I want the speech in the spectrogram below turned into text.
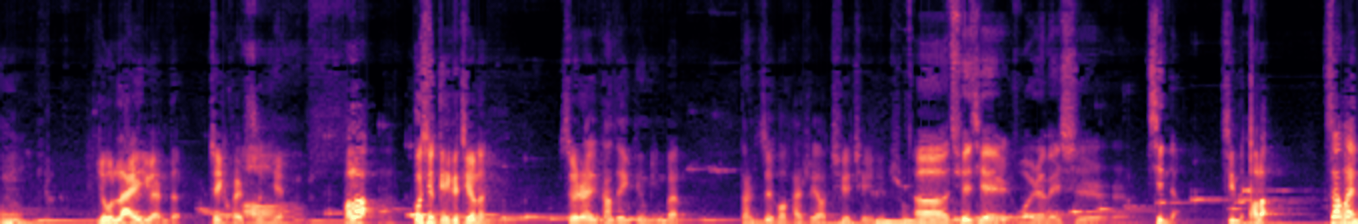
嗯，有来源的这块瓷片。哦好了，国庆给个结论，虽然刚才已经明白了，但是最后还是要确切一点说。呃，确切我认为是新的。新的。好了，三位，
